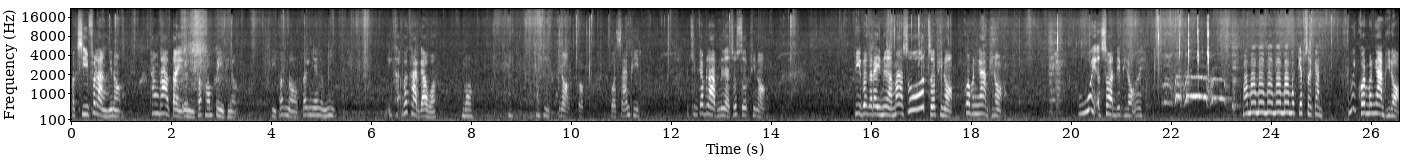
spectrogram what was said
ผักชีฝรั่งพี่น้องทั้งด้าวไตเอิญพักหอมเปรย์พี่น้องพี่พักหนอกพักอิหยังก็มีอีกขาพักขาดกเอาเหรอบ่มาสิพี่น้องก็ ปลอดสารพิษไปกินกับลาบเนื้อสดๆพี่น้องพี่เพิ่นก็ได้เนื้อมาสดสดๆพี่น้องก็มันงามพี่น้องอุ้ยอันซ่อนเด้พี่น้องเอ้ยมามามามามามามาเก็บใส่กันอุ้ยคนมันงามพี่น้อง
